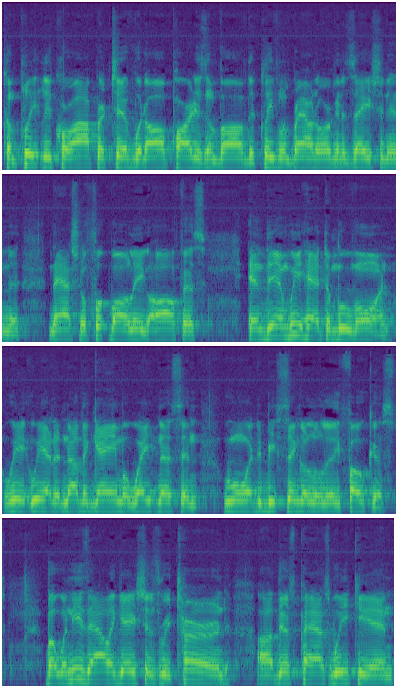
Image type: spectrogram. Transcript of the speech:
completely cooperative with all parties involved, the Cleveland Brown organization and the National Football League office. And then we had to move on. We, we had another game awaiting us, and we wanted to be singularly focused. But when these allegations returned uh, this past weekend,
